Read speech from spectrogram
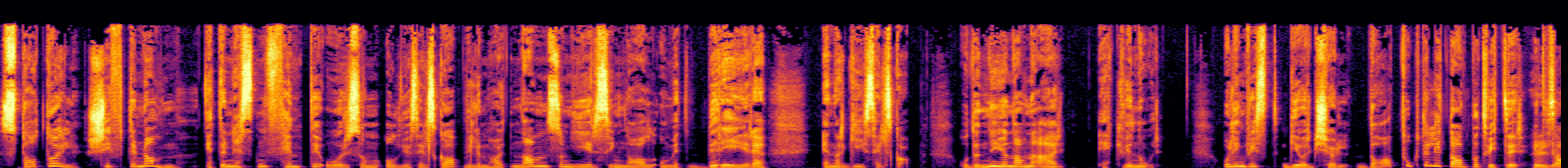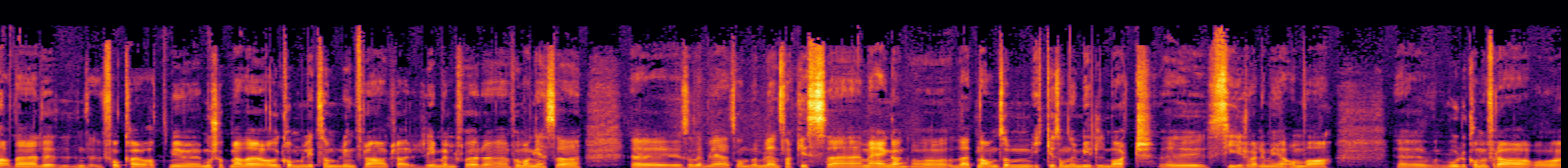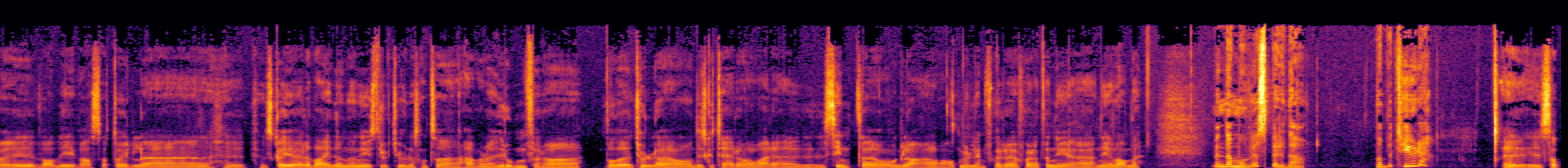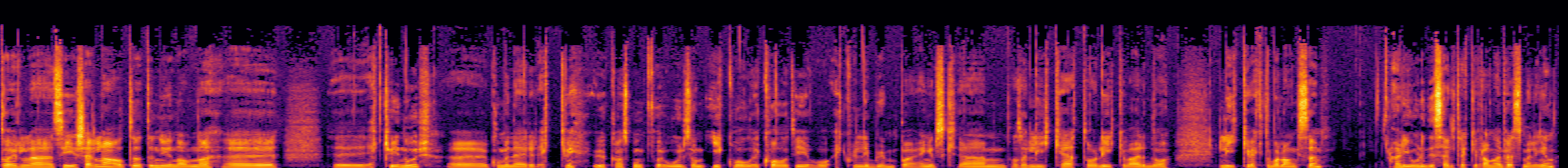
Statoil skifter navn. Etter nesten 50 år som oljeselskap vil de ha et navn som gir signal om et bredere energiselskap. Og det nye navnet er Equinor. Og lingvist Georg Kjøll, da tok det litt av på Twitter? ikke sant? Ja, det, det, folk har jo hatt mye morsomt med det, og det kom litt som lyn fra klar himmel for, eh, for mange. Så, uh, så det, ble sånn, det, ble en snakkis uh, med en gang. Og det er et navn som ikke sånn umiddelbart uh, sier så veldig mye om hva Uh, hvor det kommer fra og uh, hva, de, hva Statoil uh, skal gjøre da, i denne nye strukturen. og sånt. Så her var det rom for å både tulle og diskutere og være sinte og glade og alt mulig for, for dette nye, nye, navnet. Men da må vi jo spørre deg, hva betyr det? Statoil sier selv da, at dette nye navnet Eh, Equinor eh, kombinerer equi, utgangspunkt for ord som equal, equality og equilibrium på engelsk. Eh, altså likhet og likeverd og likevekt og balanse er de ordene de selv trekker fram i pressemeldingen,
